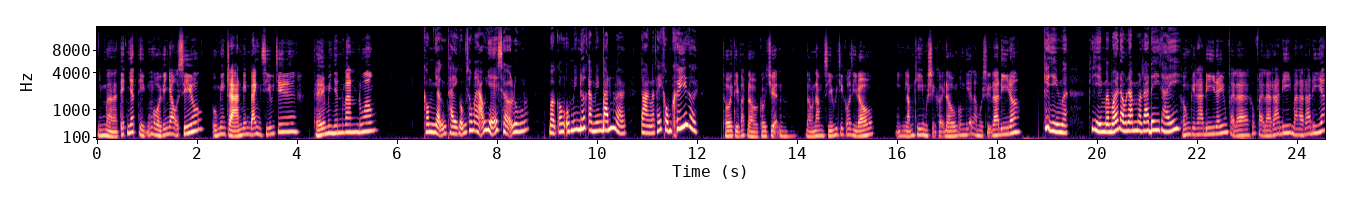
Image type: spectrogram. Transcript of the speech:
nhưng mà Tết nhất thì cũng ngồi với nhau xíu, uống miếng trà, miếng bánh xíu chứ. Thế mới nhân văn đúng không? Công nhận thầy cũng sống ảo dễ sợ luôn á. Mời con uống miếng nước ăn miếng bánh mà toàn là thấy không khí thôi. Thôi thì bắt đầu câu chuyện đầu năm xíu chứ có gì đâu. Lắm khi một sự khởi đầu có nghĩa là một sự ra đi đó. Cái gì mà cái gì mà mới đầu năm mà ra đi thầy? Không cái ra đi đấy không phải là không phải là ra đi mà là ra đi á.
